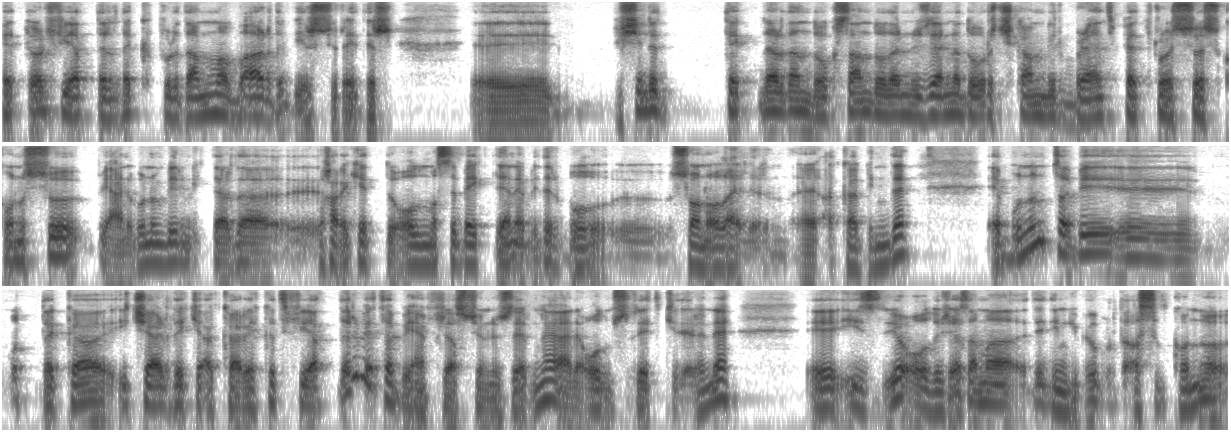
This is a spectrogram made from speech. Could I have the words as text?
petrol fiyatlarında kıpırdanma vardı bir süredir. Eee, şimdi tekrardan $90'ın üzerine doğru çıkan bir Brent petrol söz konusu. Yani bunun bir miktar daha, eee, hareketli olması beklenebilir bu, ııı, son olayların, eee, akabinde. E, bunun tabii, mutlaka içerideki akaryakıt fiyatları ve tabii enflasyon üzerine, yani, olumsuz etkilerini, eee, izliyor olacağız ama dediğim gibi burada asıl konu,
